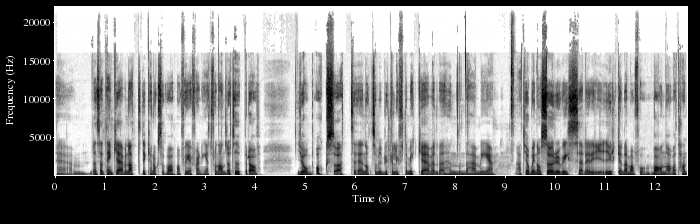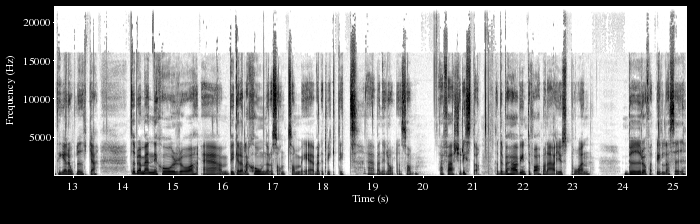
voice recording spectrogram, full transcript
Ehm, men sen tänker jag även att det kan också vara att man får erfarenhet från andra typer av jobb också. Att eh, något som vi brukar lyfta mycket, även det här med att jobba inom service eller i yrken där man får vana av att hantera olika typer av människor och eh, bygga relationer och sånt som är väldigt viktigt även i rollen som affärsjurist. Då. Så det behöver ju inte vara att man är just på en byrå för att bilda sig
